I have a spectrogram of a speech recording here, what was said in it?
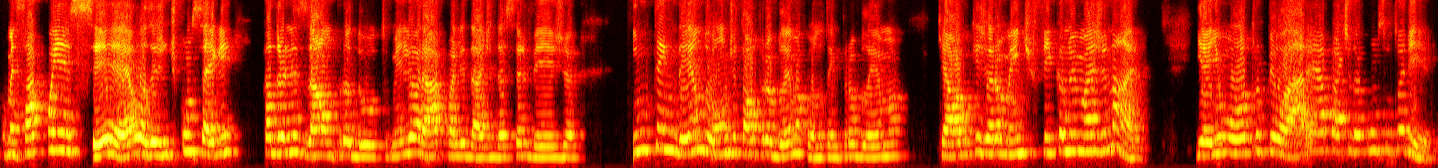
começar a conhecer elas, a gente consegue padronizar um produto, melhorar a qualidade da cerveja, entendendo onde está o problema quando tem problema, que é algo que geralmente fica no imaginário. E aí o outro pilar é a parte da consultoria.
